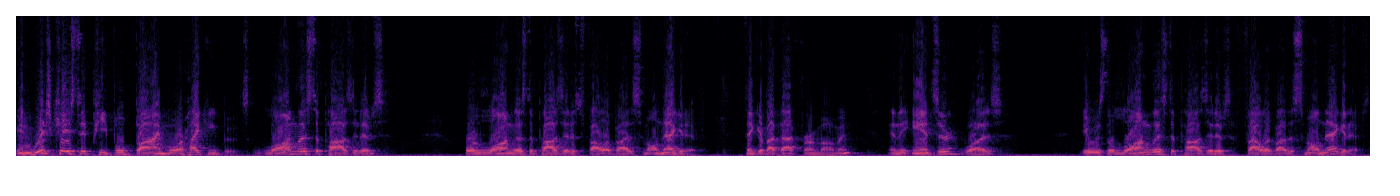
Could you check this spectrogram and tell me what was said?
in which case did people buy more hiking boots? Long list of positives or long list of positives followed by the small negative? Think about that for a moment. And the answer was it was the long list of positives followed by the small negatives.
